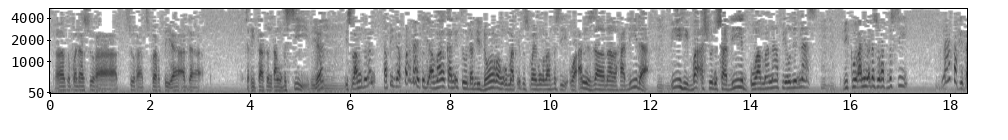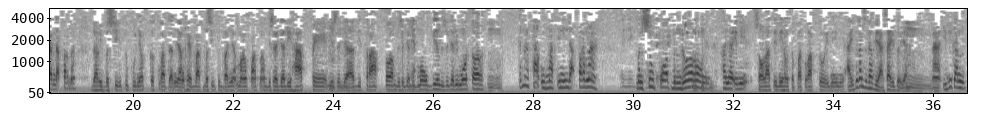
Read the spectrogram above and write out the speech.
uh, kepada surat-surat seperti ya ada cerita tentang besi gitu ya. Hmm. Islam itu kan tapi nggak pernah itu diamalkan itu dan didorong umat itu supaya mengolah besi. Wa anzalnal hadida hmm. fihi ba'sun sadid wa manafi'ul linnas. Hmm. Di Quran itu ada surat besi. Kenapa kita tidak pernah dari besi itu punya kekuatan yang hebat Besi itu banyak manfaat Bisa jadi HP, -hmm. bisa jadi traktor, bisa jadi yeah. mobil, bisa jadi motor -hmm. Kenapa umat ini tidak pernah mensupport, mendorong hanya ini sholat ini harus tepat waktu ini ini. Ah, itu kan sudah biasa itu ya. Hmm. Nah ini kan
